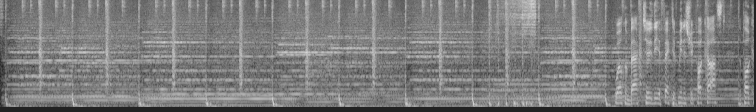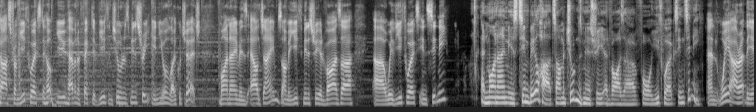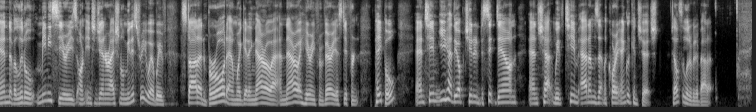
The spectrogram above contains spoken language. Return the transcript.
Welcome back to the Effective Ministry Podcast, the podcast from YouthWorks to help you have an effective youth and children's ministry in your local church. My name is Al James. I'm a youth ministry advisor uh, with YouthWorks in Sydney. And my name is Tim Beilharz. I'm a children's ministry advisor for YouthWorks in Sydney. And we are at the end of a little mini series on intergenerational ministry where we've started broad and we're getting narrower and narrower, hearing from various different people. And Tim, you had the opportunity to sit down and chat with Tim Adams at Macquarie Anglican Church. Tell us a little bit about it.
